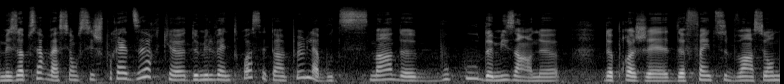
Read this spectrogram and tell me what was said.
Mes observations aussi. Je pourrais dire que 2023, c'est un peu l'aboutissement de beaucoup de mises en œuvre, de projets, de fins de subventions,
